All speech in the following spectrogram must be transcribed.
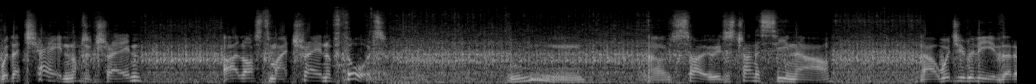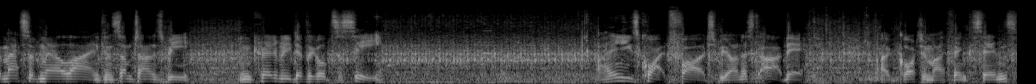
with a chain, not a train. I lost my train of thought. Ooh. Oh, sorry, we're just trying to see now. Now, would you believe that a massive male lion can sometimes be incredibly difficult to see? I think he's quite far, to be honest. Ah, there. I got him, I think, Sens.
